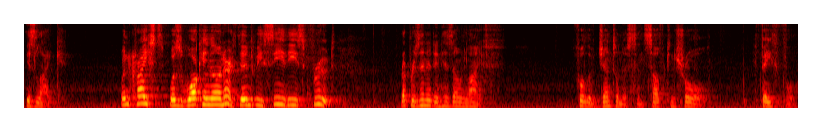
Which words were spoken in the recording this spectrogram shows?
is like. When Christ was walking on earth, didn't we see these fruit represented in his own life, full of gentleness and self control? faithful,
